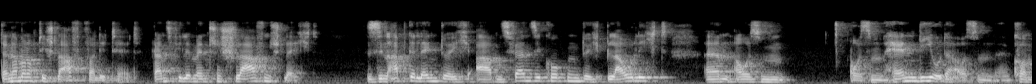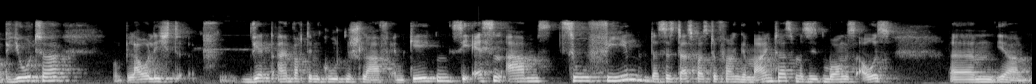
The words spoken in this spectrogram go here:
Dann haben wir noch die Schlafqualität. Ganz viele Menschen schlafen schlecht. Sie sind abgelenkt durch abends Fernseh gucken, durch Blaulicht ähm, aus, dem, aus dem Handy oder aus dem äh, Computer. Und Blaulicht wirkt einfach dem guten Schlaf entgegen. Sie essen abends zu viel. Das ist das, was du vorhin gemeint hast. Man sieht morgens aus ähm, ja,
